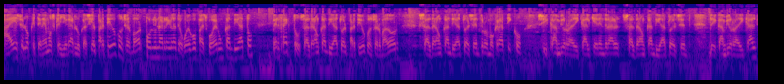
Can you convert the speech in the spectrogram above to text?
A eso es lo que tenemos que llegar, Lucas. Si el Partido Conservador pone unas reglas de juego para escoger un candidato, perfecto, saldrá un candidato del Partido Conservador, saldrá un candidato del Centro Democrático, si Cambio Radical quiere entrar, saldrá un candidato del cent- de Cambio Radical,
